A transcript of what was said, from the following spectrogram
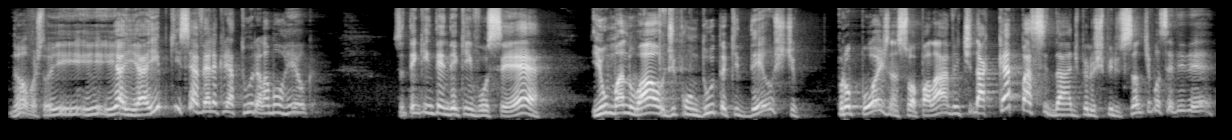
Não, pastor, e, e, e aí? Aí, porque isso é a velha criatura, ela morreu. Você tem que entender quem você é e o manual de conduta que Deus te propôs na sua palavra e te dá capacidade pelo Espírito Santo de você viver.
